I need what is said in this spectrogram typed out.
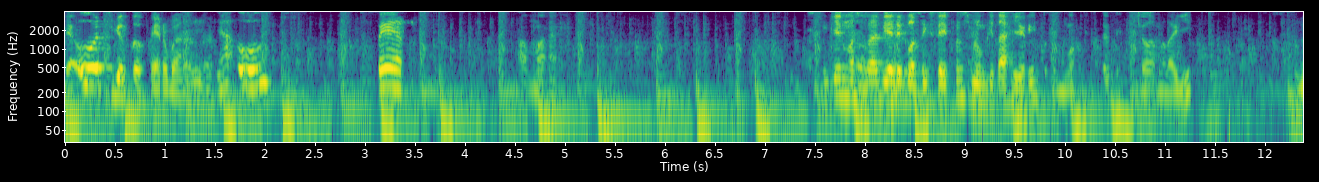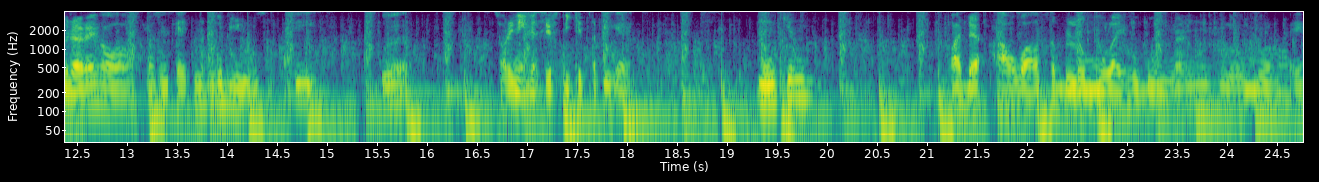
ya uts gitu. Fair banget. Ya uts. Fair. Aman mungkin Mas Radi ada closing statement sebelum kita akhiri. Semua kita lama lagi. Sebenarnya kalau closing statement gue bingung sih. Tapi gue sorry nih agak serius dikit tapi kayak mungkin pada awal sebelum mulai hubungan lu mulai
